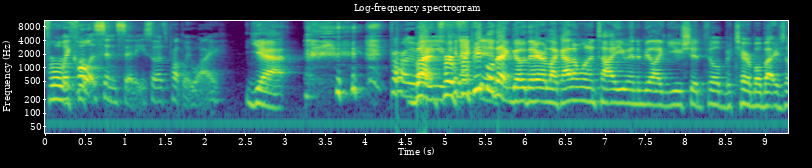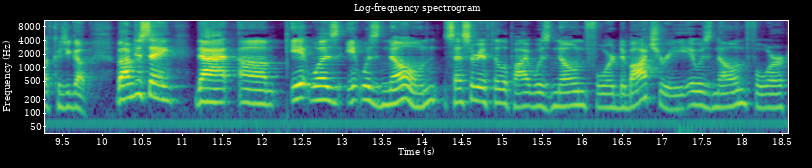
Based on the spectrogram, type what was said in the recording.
for they for- call it Sin City, so that's probably why. Yeah. But for, for people that go there like i don't want to tie you in and be like you should feel terrible about yourself because you go. But i'm just saying that um, it was it was known caesarea philippi was known for debauchery. It was known for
